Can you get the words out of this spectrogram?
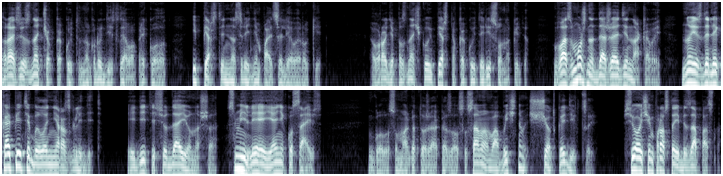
разве значок какой-то на груди слева приколот и перстень на среднем пальце левой руки. Вроде по значку и перстню какой-то рисунок идет. Возможно, даже одинаковый, но издалека Пете было не разглядеть. «Идите сюда, юноша. Смелее, я не кусаюсь». Голос у мага тоже оказался самым обычным, с щеткой дикцией. Все очень просто и безопасно.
